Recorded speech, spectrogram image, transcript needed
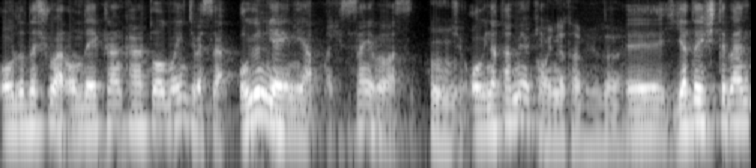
Orada da şu var. Onda ekran kartı olmayınca mesela oyun yayını yapmak istesen yapamazsın. Çünkü oynatamıyor ki. Oynatamıyor doğru. Ee, ya da işte ben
